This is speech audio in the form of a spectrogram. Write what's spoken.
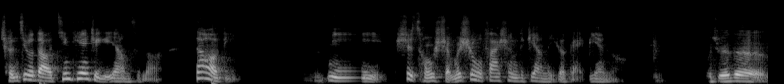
成就到今天这个样子呢？到底你是从什么时候发生的这样的一个改变呢？我觉得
